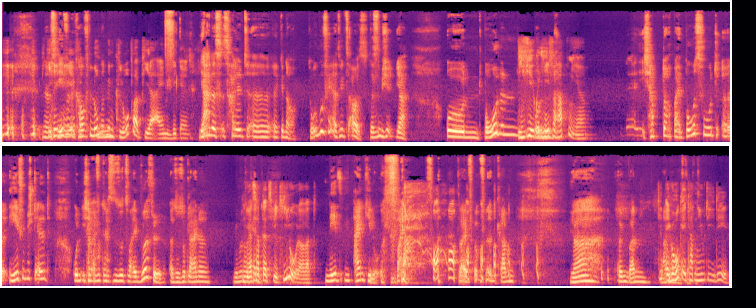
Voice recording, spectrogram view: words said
Dann ist Hefe gekauft Lumpen in Klopapier einwickeln. ja, das ist halt, äh, genau. So ungefähr sieht's aus. Das ist nämlich, ja. Und Bohnen. Wie viel und Hefe habt ihr? Ich habe doch bei Bose Food äh, Hefe bestellt und ich habe einfach gedacht, das sind so zwei Würfel, also so kleine, wie man Und so jetzt kennt. habt ihr zwei Kilo oder was? Nee, ein Kilo. Zwei, zwei 500 Gramm. Ja, irgendwann. Ey, guck, ich doch. hab eine gute Idee.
